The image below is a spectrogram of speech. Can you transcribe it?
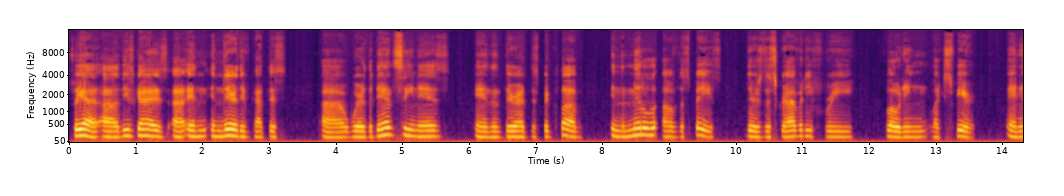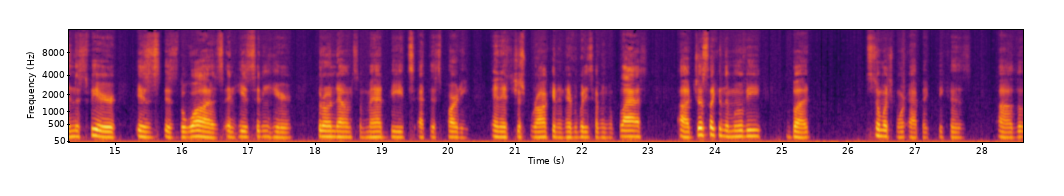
so yeah, uh, these guys uh, in in there they've got this uh, where the dance scene is and then they're at this big club. In the middle of the space, there's this gravity free floating like sphere. And in the sphere is is the Woz and he's sitting here throwing down some mad beats at this party and it's just rocking and everybody's having a blast. Uh, just like in the movie, but so much more epic because uh, the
